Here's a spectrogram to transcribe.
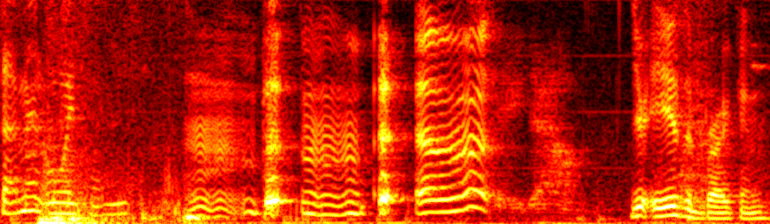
Batman always wins. Your ears are broken.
